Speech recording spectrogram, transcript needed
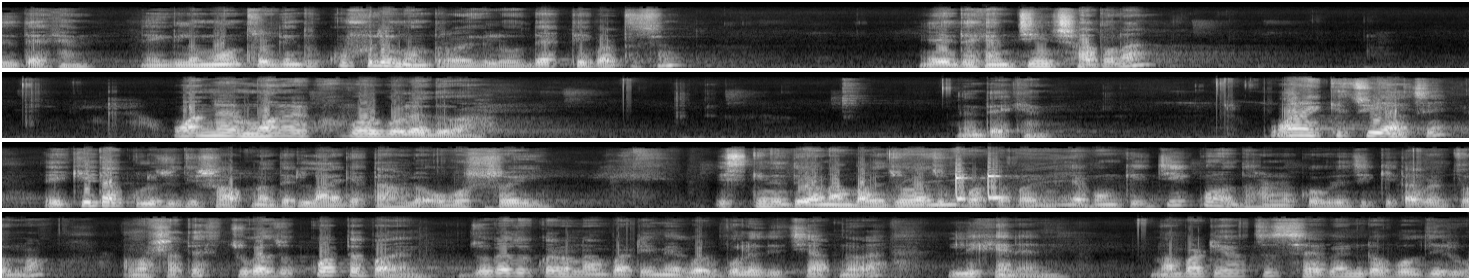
এই দেখেন, এগুলো মন্ত্র কিন্তু কুফুরি মন্ত্র এগুলো দেখতে পারতেছেন? এই দেখেন, চিন সাধনা। অন্যের মনের খবর বলে দেওয়া। দেখেন, অনেক কিছুই আছে। এই কিতাবগুলো যদি সব আপনাদের লাগে, তাহলে অবশ্যই স্ক্রিনে দেওয়া নাম্বারে যোগাযোগ করতে পারেন এবং কি যে কোনো ধরনের কবিরাজি কিতাবের জন্য আমার সাথে যোগাযোগ করতে পারেন। যোগাযোগ করার নাম্বারটি আমি একবার বলে দিচ্ছি, আপনারা লিখে নেন। নাম্বারটি হচ্ছে seven double zero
